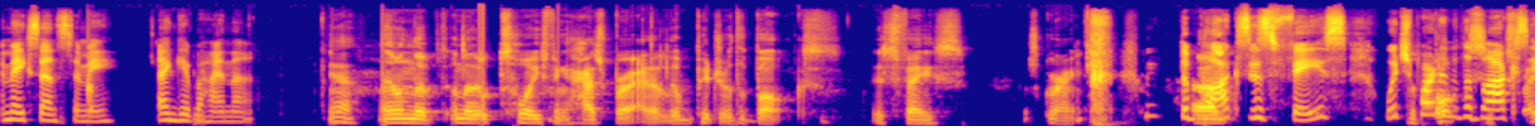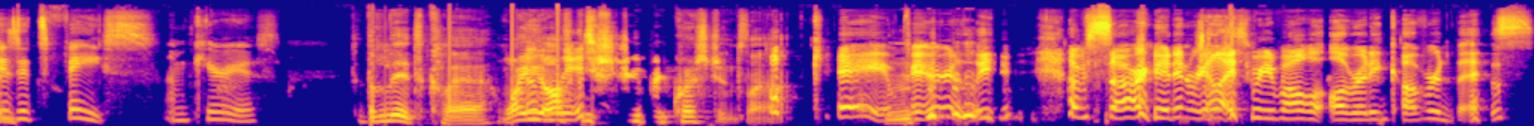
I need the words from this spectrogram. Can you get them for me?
It makes sense to me. I can get behind that. Yeah, and on the on the little toy thing, Hasbro had a little picture of the box, his face. It was great. The Um, box's face. Which part of the box is its face? I'm curious. the lid, Claire. Why are The you asking lid? stupid questions like that? Okay, apparently. I'm sorry, I didn't realize we've all already covered this.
